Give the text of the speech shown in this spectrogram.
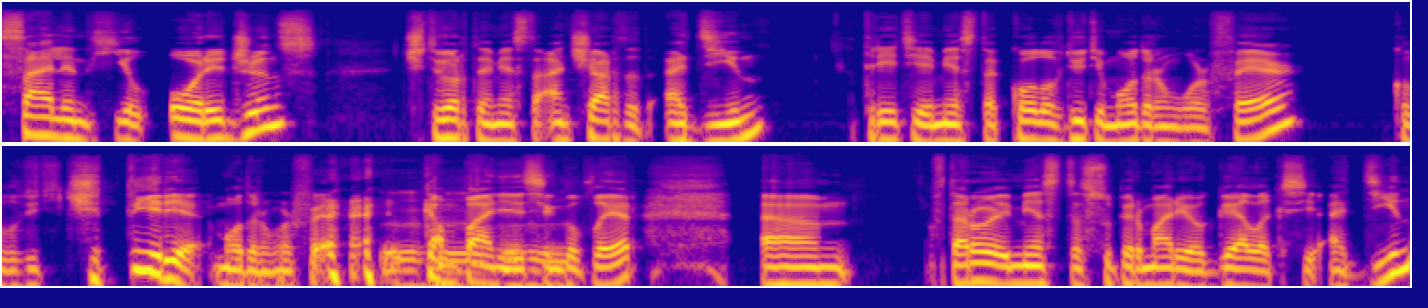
Silent Hill Origins, четвертое место Uncharted 1, третье место Call of Duty Modern Warfare, Call of Duty 4 Modern Warfare, компания мгм. синглплеер. Эм, второе место Super Mario Galaxy 1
